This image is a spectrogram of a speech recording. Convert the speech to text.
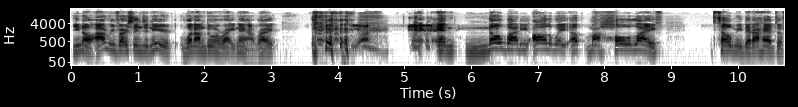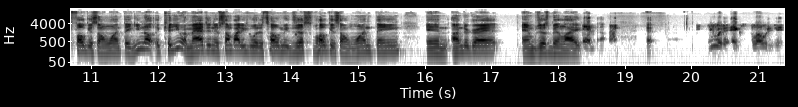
You know, I reverse engineered what I'm doing right now, right? Yeah. and nobody all the way up my whole life told me that I had to focus on one thing. You know, could you imagine if somebody would have told me just focus on one thing in undergrad and just been like, and you would have exploded it.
